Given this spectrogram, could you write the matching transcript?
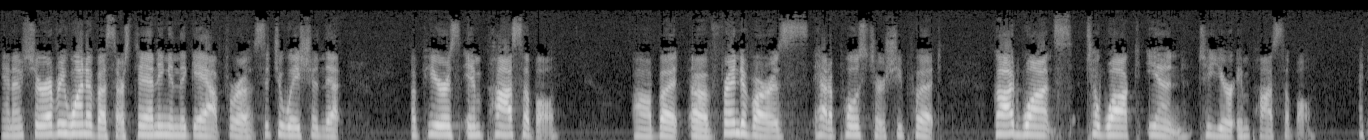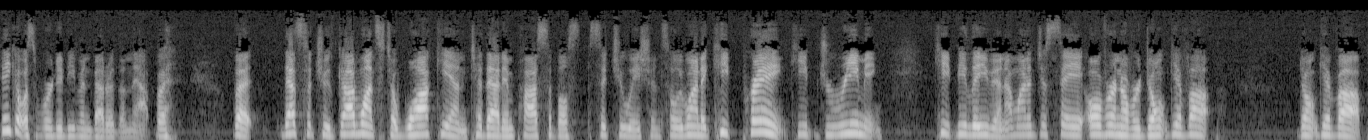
And I'm sure every one of us are standing in the gap for a situation that appears impossible. Uh, but a friend of ours had a poster. She put, God wants to walk in to your impossible. I think it was worded even better than that, but, but that's the truth. God wants to walk in to that impossible situation. So we want to keep praying, keep dreaming, keep believing. I want to just say over and over don't give up. Don't give up.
